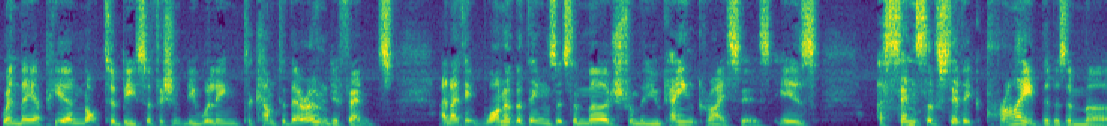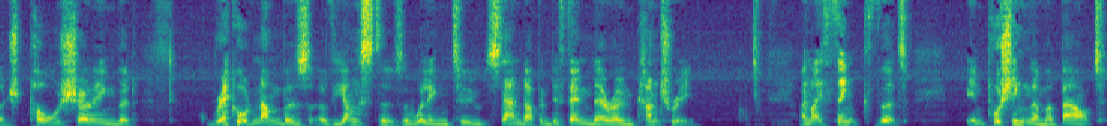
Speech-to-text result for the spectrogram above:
when they appear not to be sufficiently willing to come to their own defense? And I think one of the things that's emerged from the Ukraine crisis is a sense of civic pride that has emerged, polls showing that record numbers of youngsters are willing to stand up and defend their own country. And I think that in pushing them about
